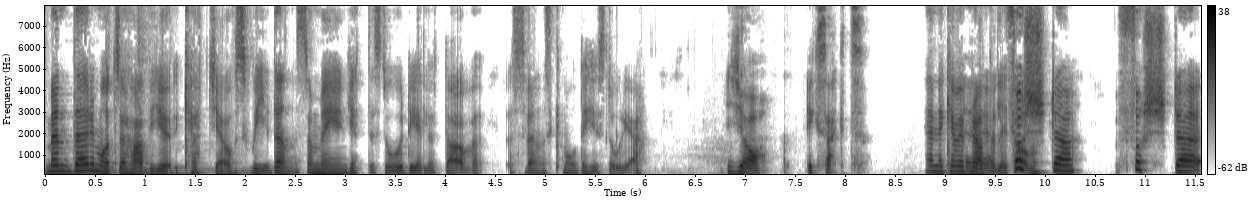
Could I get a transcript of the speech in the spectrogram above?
Men däremot så har vi ju Katja of Sweden som är en jättestor del av svensk modehistoria. Ja, exakt. Henne kan vi prata Eh, lite om. första, första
